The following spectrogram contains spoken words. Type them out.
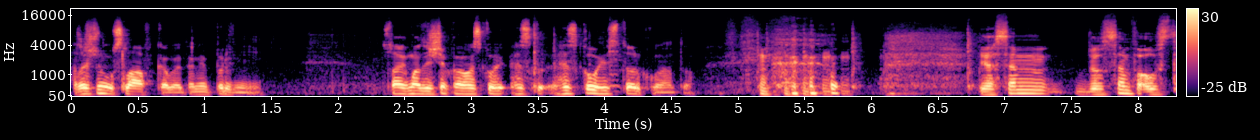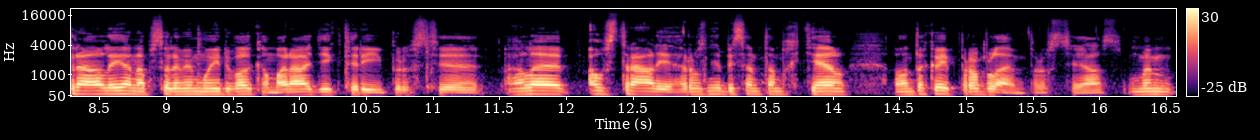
A začnu u Slávka, ten je první. Slávek má takovou hezkou, hezkou, hezkou historku na to. Já jsem, byl jsem v Austrálii a napsali mi moji dva kamarádi, který prostě, ale Austrálie, hrozně by jsem tam chtěl a mám takový problém prostě. Já umím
